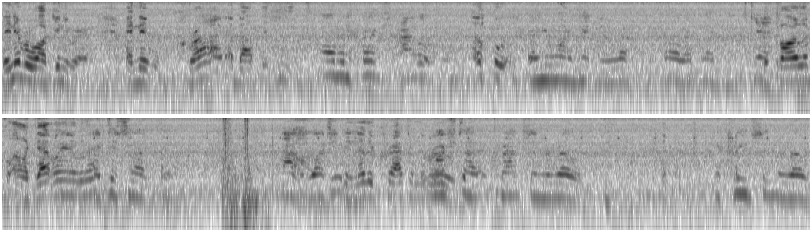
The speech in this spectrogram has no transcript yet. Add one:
They never walk anywhere, and they will cry about the heat. Oh, but it hurts out. Oh, Or you want to get in the left. Oh, that's like the yeah. far left, like that lane over there. Like this like that. Ow, watch Dude, it. another crack in the road. Watch the craps in the road. the creeps in the road.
